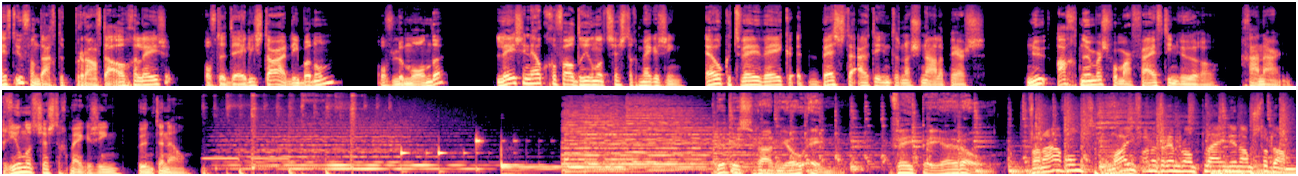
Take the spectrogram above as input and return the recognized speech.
Heeft u vandaag de Pravda al gelezen? Of de Daily Star uit Libanon? Of Le Monde? Lees in elk geval 360 Magazine. Elke twee weken het beste uit de internationale pers. Nu acht nummers voor maar 15 euro. Ga naar 360magazine.nl Dit is Radio 1. VPRO. Vanavond live aan het Rembrandtplein in Amsterdam.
